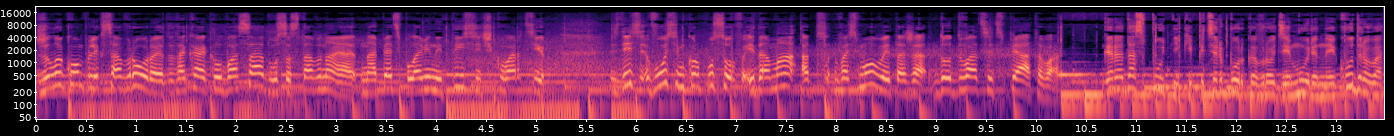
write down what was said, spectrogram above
Жилой комплекс «Аврора» – это такая колбаса двусоставная на пять с половиной тысяч квартир. Здесь 8 корпусов и дома от 8 этажа до 25 -го. Города-спутники Петербурга, вроде Мурина и Кудрова,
